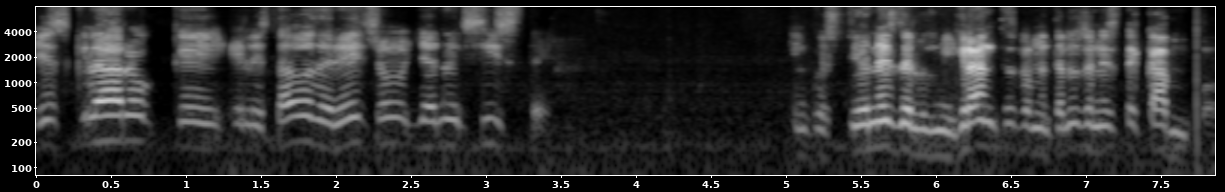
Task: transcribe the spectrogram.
es claro que el Estado de Derecho ya no existe en cuestiones de los migrantes para meternos en este campo.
